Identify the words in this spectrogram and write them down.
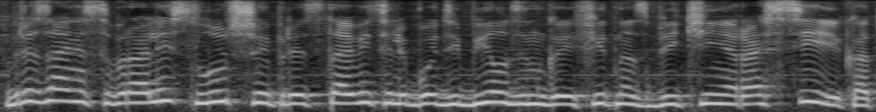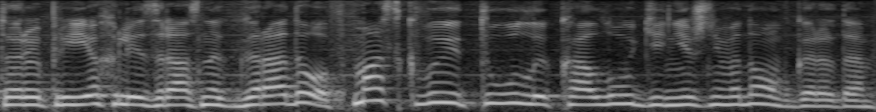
В Рязани собрались лучшие представители бодибилдинга и фитнес-бикини России, которые приехали из разных городов – Москвы, Тулы, Калуги, Нижнего Новгорода.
